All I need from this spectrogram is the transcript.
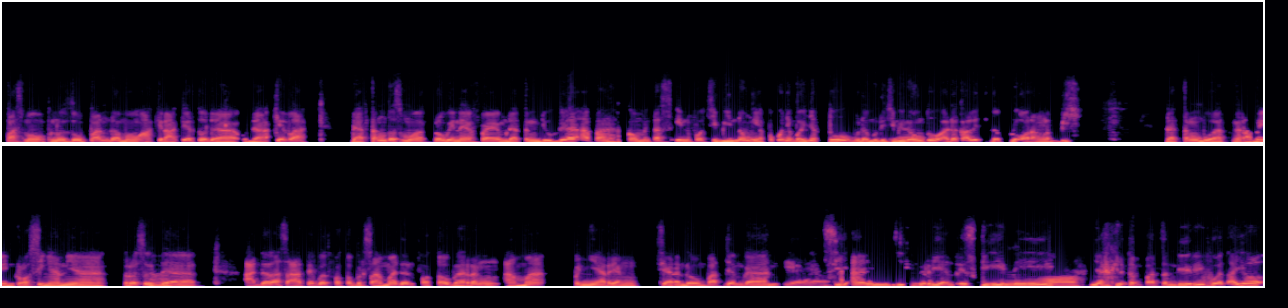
pas mau penutupan udah mau akhir-akhir tuh udah udah akhir lah. Datang tuh semua ke Win FM, datang juga apa komunitas info Cibinong ya. Pokoknya banyak tuh muda-mudi Cibinong yeah. tuh ada kali 30 orang lebih datang buat ngeramein closingannya. Terus hmm. udah adalah saatnya buat foto bersama dan foto bareng sama penyiar yang siaran 24 jam kan. Yeah. Si anjing Rian Rizky ini oh. nyari tempat sendiri buat ayo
